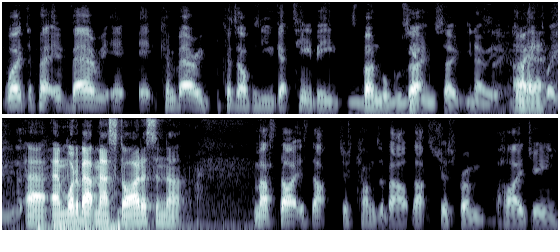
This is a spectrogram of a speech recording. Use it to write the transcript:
Well, it vary. It, it can vary because obviously you get TB vulnerable zones. So you know it Oh, yeah. where you live. Uh, and what about mastitis and that? Mastitis that just comes about. That's just from hygiene.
